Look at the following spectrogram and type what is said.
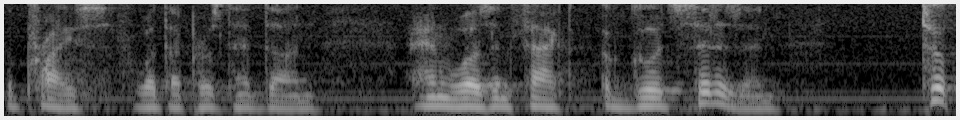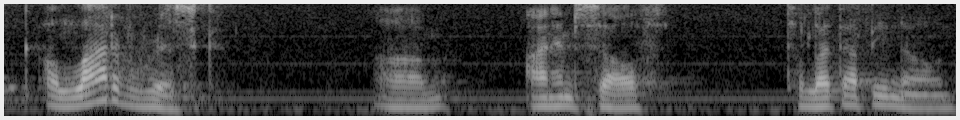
the price for what that person had done and was, in fact, a good citizen. Took a lot of risk um, on himself to let that be known.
